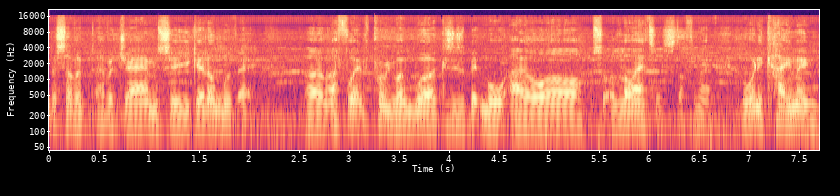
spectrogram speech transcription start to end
let's have a, have a jam, see how you get on with it. Um, I thought it probably won't work because it's a bit more AOR, sort of lighter stuff than that. But when he came in,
